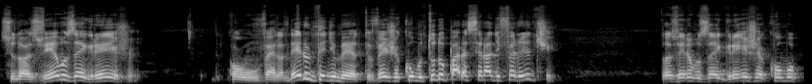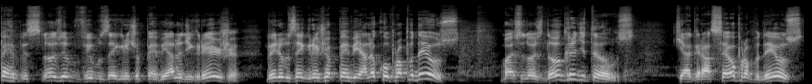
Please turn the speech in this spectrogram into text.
se nós vemos a igreja com um verdadeiro entendimento, veja como tudo parecerá diferente. Nós veremos a igreja como. Se nós vimos a igreja permeada de igreja, veremos a igreja permeada com o próprio Deus. Mas se nós não acreditamos que a graça é o próprio Deus,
